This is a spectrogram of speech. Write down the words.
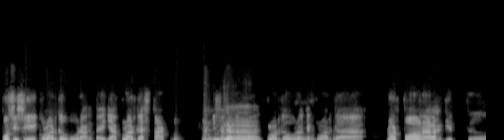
posisi keluarga orang teh nya keluarga Stark. Misalkan apa keluarga orang teh Hmm. keluarga North Pole nah lah gitu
